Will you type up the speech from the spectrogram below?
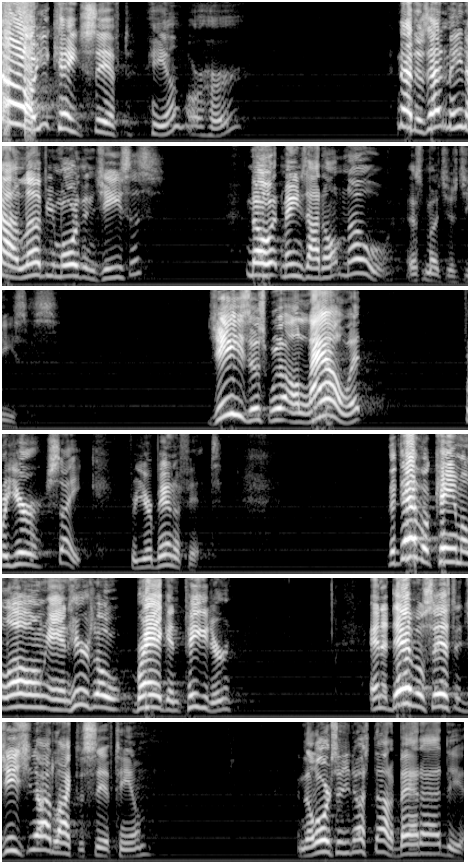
No, you can't sift him or her. Now, does that mean I love you more than Jesus? No, it means I don't know as much as Jesus. Jesus will allow it for your sake, for your benefit. The devil came along, and here's old bragging Peter. And the devil says to Jesus, You know, I'd like to sift him. And the Lord says, You know, it's not a bad idea.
